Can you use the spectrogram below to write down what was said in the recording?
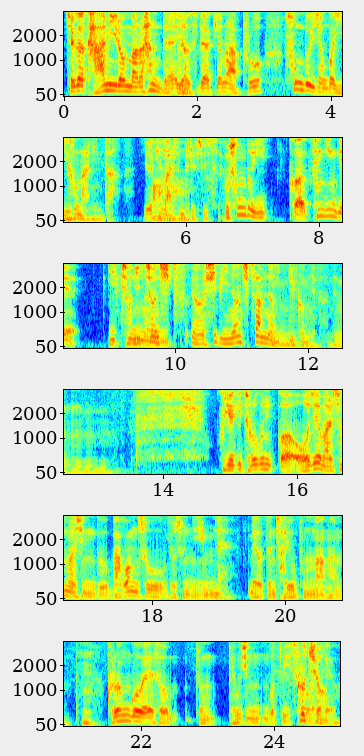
제가 감히 이런 말을 하는데 네. 연수대학교는 앞으로 송도 이전과 이후로 나뉜다. 이렇게 아, 말씀드릴 수 있어요. 그럼 송도 이가 생긴 게 2000년 2012년 13년일 음. 겁니다. 네. 음. 그 얘기 들어보니까 어제 말씀하신 그 마광수 교수님의 네. 어떤 자유분방함 음. 그런 거에서 좀 배우신 것도 있을 그렇죠. 것 같아요.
